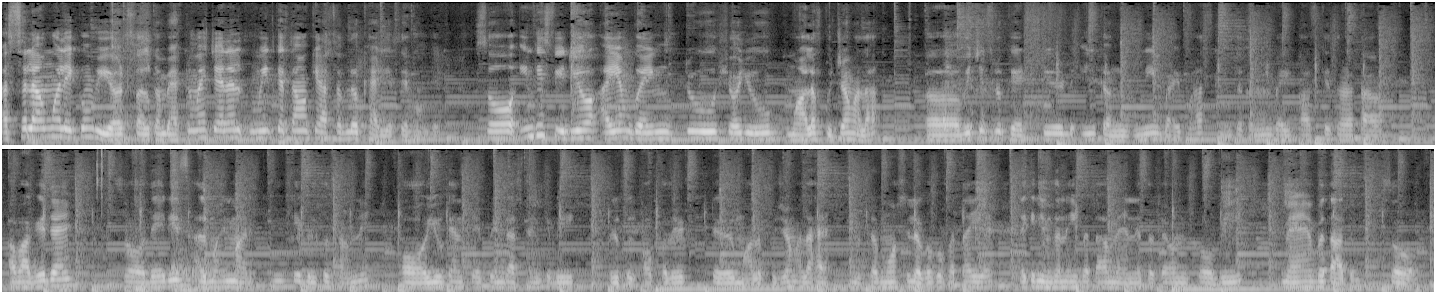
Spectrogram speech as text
असलम viewers welcome back to my channel उम्मीद करता हूँ कि आप सब लोग खैरियत से होंगे। So in this video I am going to show you mall of Gujranwala which is located in Kangni bypass Kangni बाईपास के थोड़ा सा अब आगे जाएँ। सो देर इज़ अलमाइन मार्केट के बिल्कुल सामने और you can say pin restaurant के भी बिल्कुल अपोजिट मॉल ऑफ़ गुजरावाला है। मतलब मोस्टली लोगों को पता ही है लेकिन जिनको नहीं पता मैंने सोचा उनको भी मैं बता दूँ। सो so,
